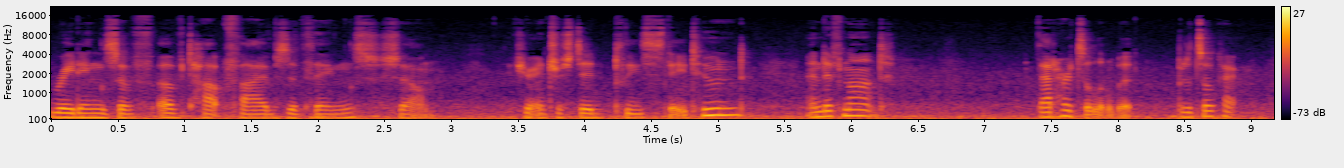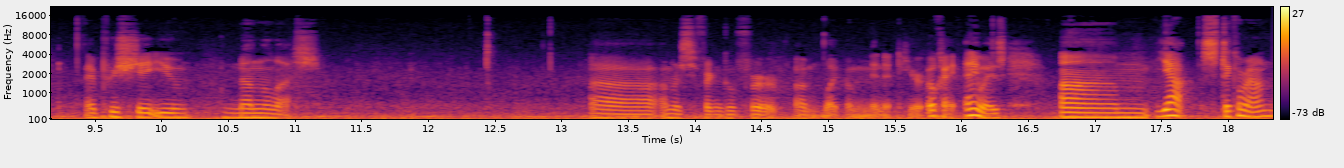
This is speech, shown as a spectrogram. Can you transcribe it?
ratings of, of top fives of things. So if you're interested, please stay tuned. And if not, that hurts a little bit, but it's okay. I appreciate you nonetheless. Uh, I'm gonna see if I can go for um, like a minute here. Okay. Anyways, um, yeah, stick around.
